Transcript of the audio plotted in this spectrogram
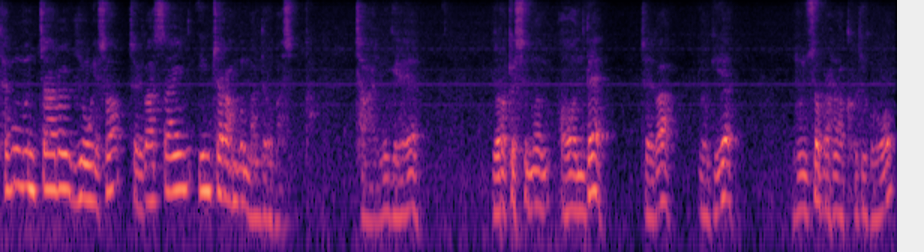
태국 문자를 이용해서 저희가 사인 임자를 한번 만들어 봤습니다. 자, 이게 이렇게 쓰면 어인데 제가 여기에 눈썹을 하나 그리고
